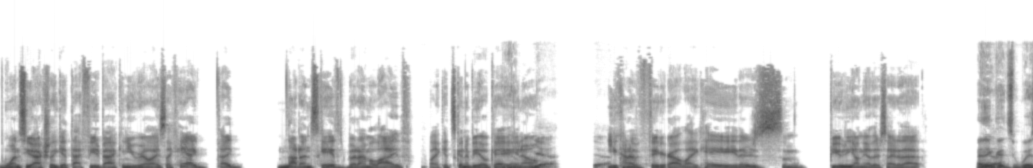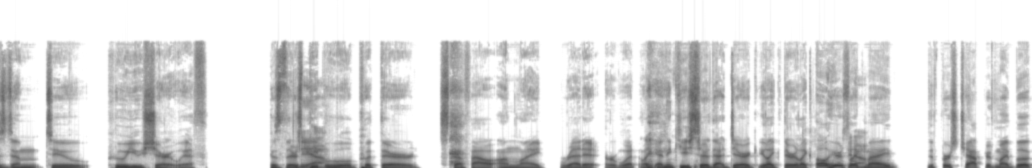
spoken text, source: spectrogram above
Once you actually get that feedback and you realize like hey i i'm not unscathed but i'm alive. Like it's gonna be okay Yeah. you know? Yeah. Yeah. You kind of figure out like hey there's some beauty on the other side of that i think Yeah. it's wisdom to who you share it with because there's Yeah. people who will put their stuff out on like reddit or what like i think you shared that derek You're like they're like oh here's like Yeah. my the first chapter of my book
